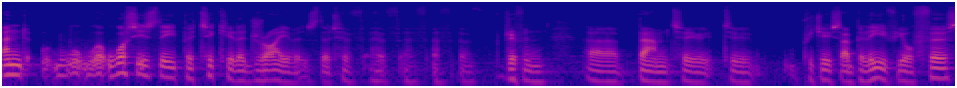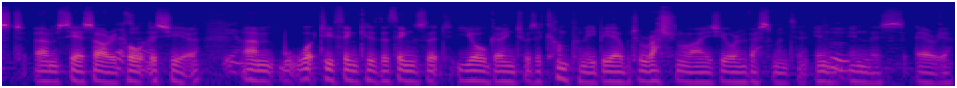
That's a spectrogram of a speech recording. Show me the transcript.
And what is the particular drivers that have, have, have, have driven uh, BAM to, to produce, I believe, your first um, CSR report right. this year? Yeah. Um, what do you think are the things that you're going to, as a company, be able to rationalise your investment in, mm. in this area?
